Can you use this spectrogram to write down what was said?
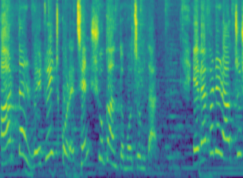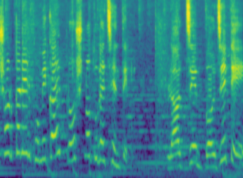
আর তার রিটুইট করেছেন সুকান্ত মজুমদার। এ ব্যাপারে রাজ্য সরকারের ভূমিকায় প্রশ্ন তুলেছেন তিনি। রাজ্যের বাজেটে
